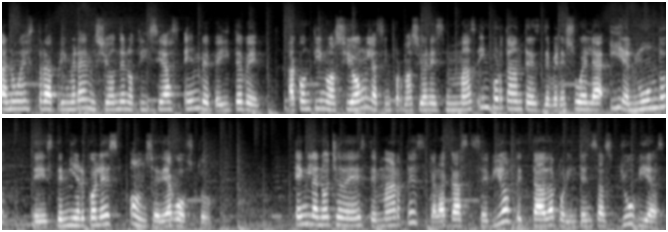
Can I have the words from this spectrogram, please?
a nuestra primera emisión de noticias en BPI TV. A continuación, las informaciones más importantes de Venezuela y el mundo de este miércoles 11 de agosto. En la noche de este martes, Caracas se vio afectada por intensas lluvias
